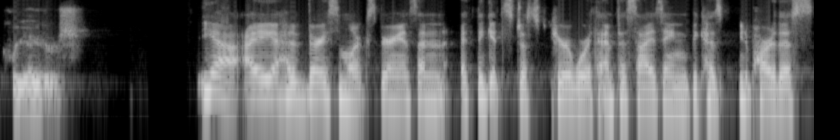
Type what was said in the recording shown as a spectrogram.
creators. Yeah, I had a very similar experience. And I think it's just here worth emphasizing because, you know, part of this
